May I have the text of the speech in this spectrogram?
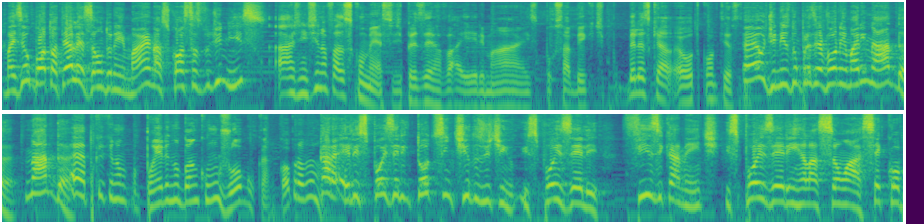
Mas eu boto até a lesão do Neymar nas costas do Diniz. A Argentina faz isso com o Messi, de preservar ele mais, por saber que, tipo, beleza que é, é outro contexto. É, o Diniz não preservou o Neymar em nada. Nada. É, por que não põe ele no banco um jogo, cara? Qual o problema? Cara, ele expôs ele em todos os sentidos, Vitinho. Expôs ele fisicamente, expôs ele em relação a ser cobrado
